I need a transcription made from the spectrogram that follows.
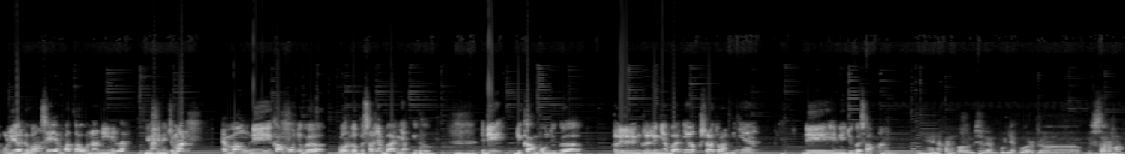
kuliah doang sih empat tahunan inilah di sini cuman emang di kampung juga keluarga besarnya banyak gitu. Hmm. Jadi di kampung juga keliling-kelilingnya banyak silaturahminya. Di ini juga sama. ini enak kan kalau misalnya yang punya keluarga besar mah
